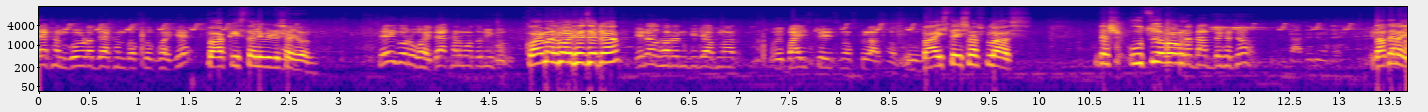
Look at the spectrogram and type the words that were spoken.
দেখেন গরুটা দেখেন দর্শক ভাইকে। পাকিস্তানি ব্রিডের শাহিওয়াল। সেই গরু ভাই দেখার মতনই গরু। কয় মাস বয়স হয়েছে এটা? এটাও ধরেন কি যে আপনার ওই বাইশ তেইশ মাস প্লাস হবে। বাইশ তেইশ মাস প্লাস বেশ উঁচু এবং দাঁত দেখেছ? দাঁতে নাই?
